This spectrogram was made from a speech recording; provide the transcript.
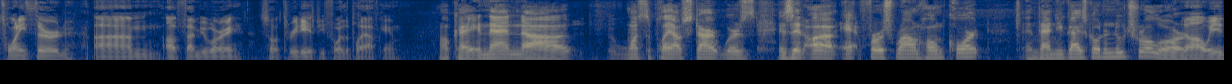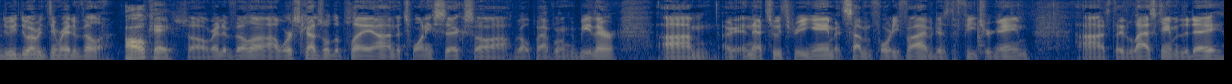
23rd um, of February, so three days before the playoff game. Okay, and then uh, once the playoffs start, where's is it uh, at first round home court and then you guys go to neutral, or No, we we do everything right at Villa. oh, okay. So right at Villa, uh, we're scheduled to play on the 26th. So uh, we hope everyone can be there. Um, in that two three game at 7:45, it is the feature game. Uh, it's the last game of the day.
